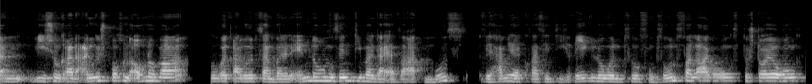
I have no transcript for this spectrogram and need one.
Dann, wie schon gerade angesprochen, auch nochmal, wo wir gerade sozusagen bei den Änderungen sind, die man da erwarten muss. Wir haben ja quasi die Regelungen zur Funktionsverlagerungsbesteuerung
